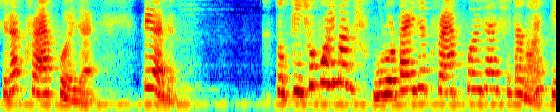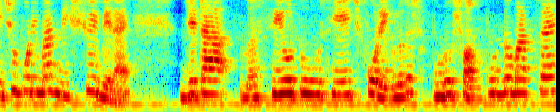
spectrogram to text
সেটা ট্র্যাপ হয়ে যায়। ঠিক আছে? তো কিছু পরিমাণ, পুরোটাই যে ট্র্যাপ হয়ে যায় সেটা নয়, কিছু পরিমাণ নিশ্চয়ই বেরায় যেটা সিও টু সিএইচ ফোর এগুলো তো পুরো সম্পূর্ণ মাত্রায়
